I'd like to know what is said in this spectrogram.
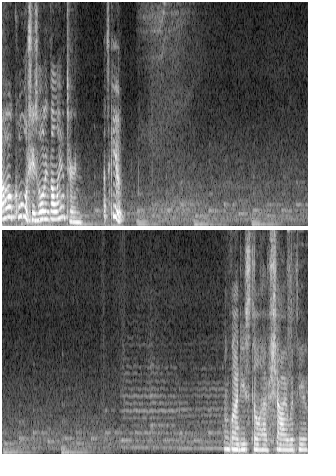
oh, cool. She's holding the lantern. That's cute. I'm glad you still have Shy with you.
